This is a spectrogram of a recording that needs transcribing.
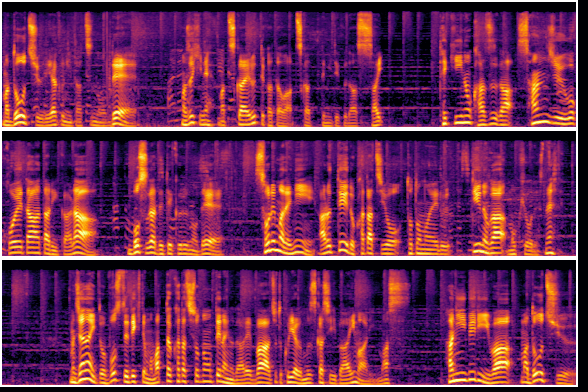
まあ、道中で役に立つので、まあ、ぜひね、まあ、使えるって方は使ってみてください。敵の数が30を超えたあたりからボスが出てくるので、それまでにある程度形を整えるっていうのが目標ですね。ま、じゃないとボス出てきても全く形整ってないのであれば、ちょっとクリアが難しい場合もあります。ハニーベリーは、まあ、道中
